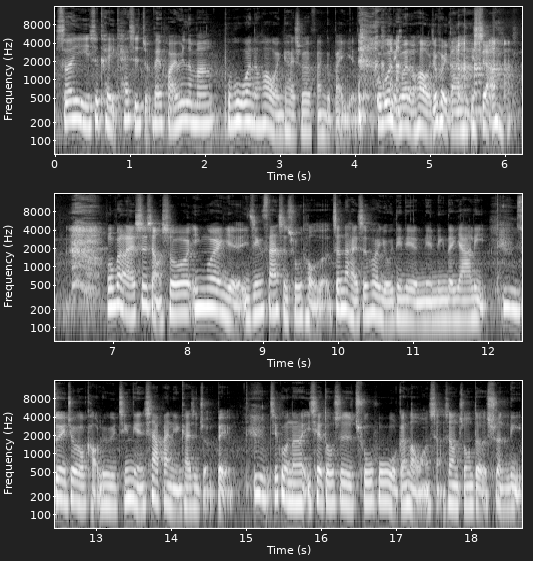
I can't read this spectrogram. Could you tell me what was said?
所以是可以开始准备怀孕了吗？婆婆问的话，我应该还是会翻个白眼。不过你问的话，我就回答你一下。我本来是想说，因为也已经三十出头了，真的还是会有一点点年龄的压力，所以就有考虑今年下半年开始准备。嗯，结果呢，一切都是出乎我跟老王想象中的顺利。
